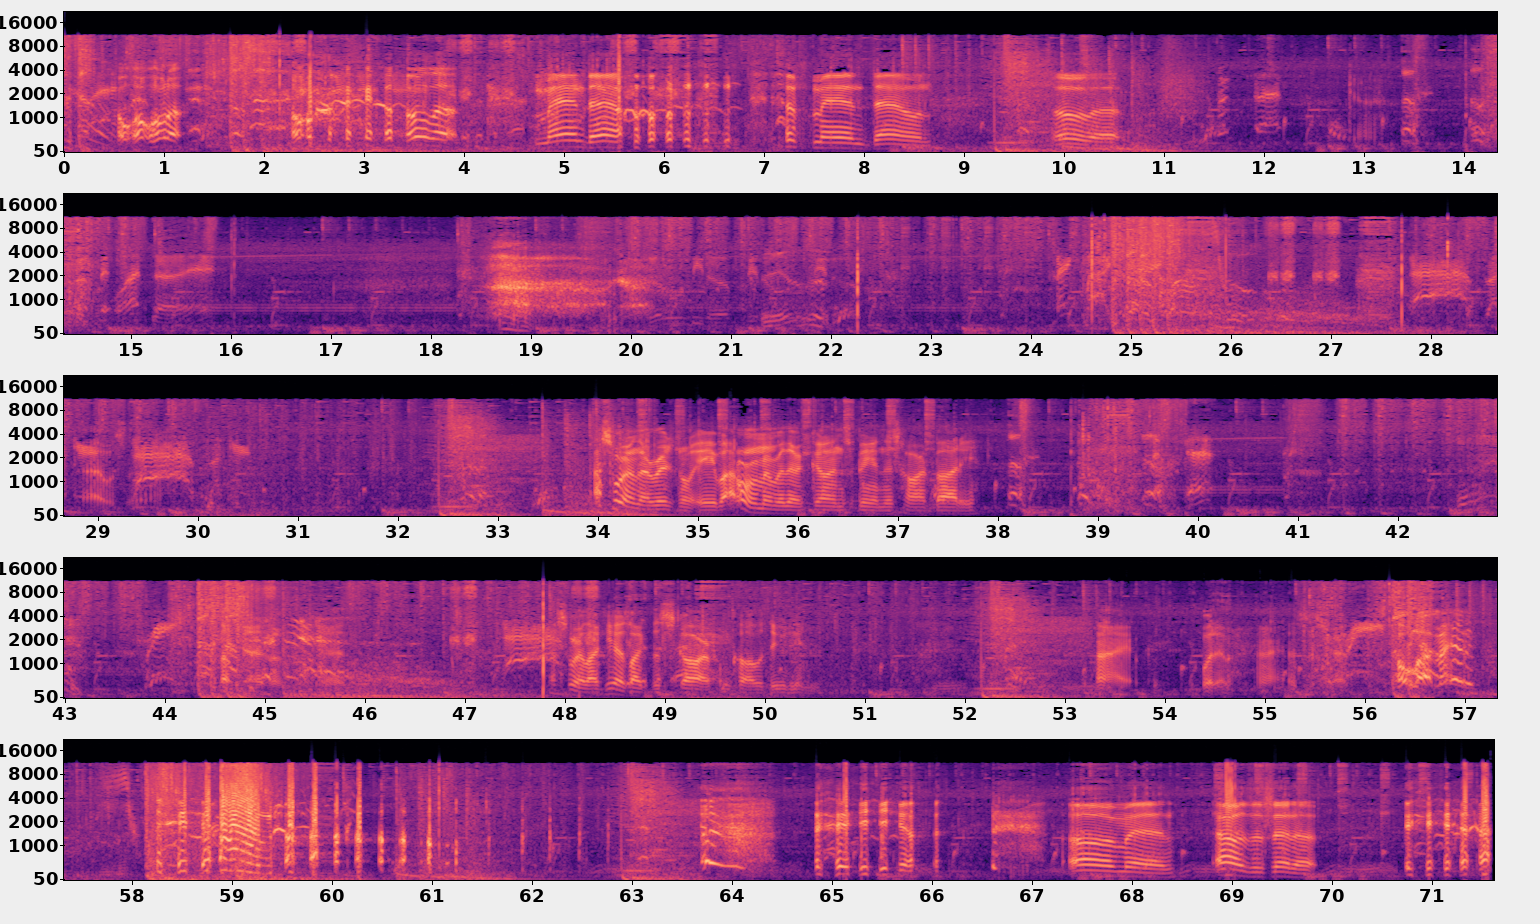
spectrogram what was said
Oh, oh, hold up. Oh, hold up. Man down. Man down. Hold up. Oh, I swear in the original Abe, I don't remember their guns being this hard body. I swear, like, he has, like, the scar from Call of Duty. Alright. Whatever. Alright, let's just try. Hold up, man! oh, no! yeah. Oh, man. That was a setup.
